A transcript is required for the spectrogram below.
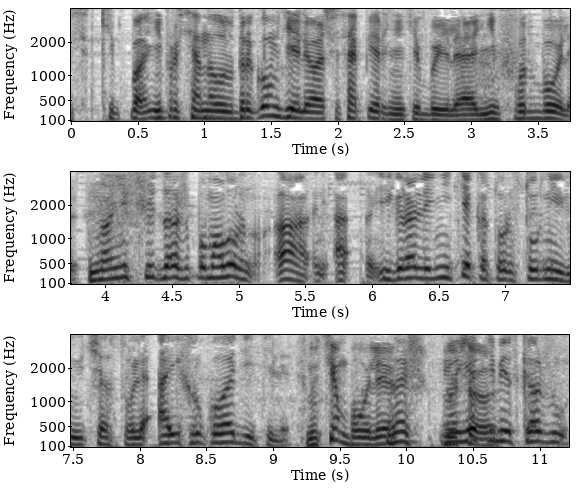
все-таки они профессионалы в другом деле ваши соперники были, а не в футболе. Но они чуть даже помоложе. А, а, играли не те, которые в турнире участвовали, а их руководители. Ну, тем более. Знаешь, ну, ну я тебе скажу,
